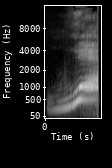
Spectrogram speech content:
What?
